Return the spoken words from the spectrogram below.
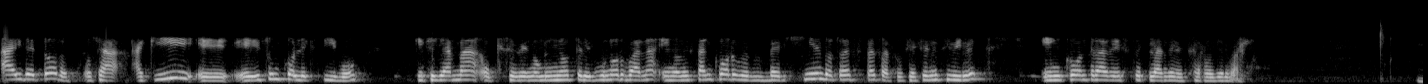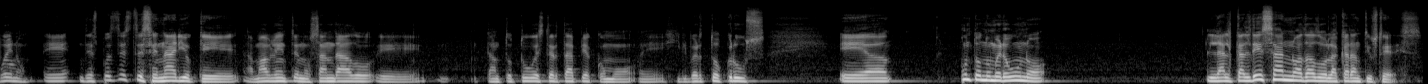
hay de todo. O sea, aquí eh, es un colectivo que se llama o que se denominó Tribuna Urbana, en donde están convergiendo todas estas asociaciones civiles en contra de este plan de desarrollo urbano. Bueno, eh, después de este escenario que amablemente nos han dado eh, tanto tú, Esther Tapia, como Gilberto Cruz, punto número uno, la alcaldesa no ha dado la cara ante ustedes.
